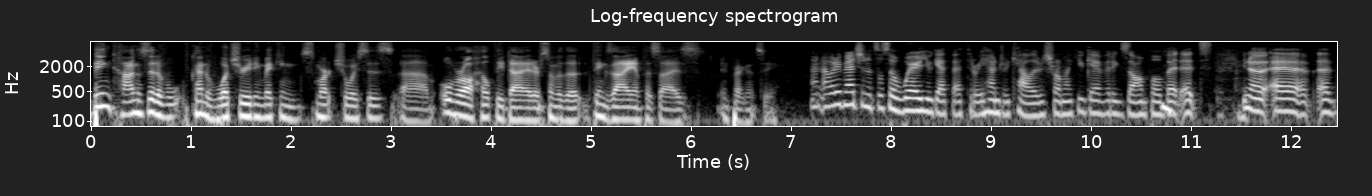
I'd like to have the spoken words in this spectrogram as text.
being cognizant of kind of what you're eating, making smart choices, um, overall healthy diet are some of the things I emphasize in pregnancy. And I would imagine it's also where you get that 300 calories from. Like you gave an example, but hmm. it's, you know, a, a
